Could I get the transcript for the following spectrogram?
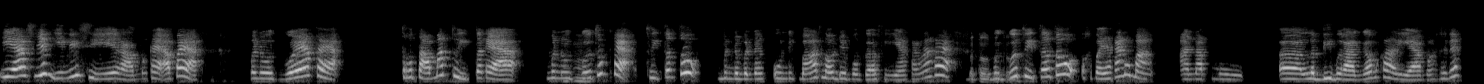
Iya, sebenarnya gini sih, Ram. Kayak apa ya? Menurut gue ya kayak, terutama Twitter ya. Menurut gue tuh kayak Twitter tuh bener-bener unik banget loh demografinya. Karena kayak betul menurut betul gue Twitter tuh kebanyakan emang anakmu eh, lebih beragam kali ya. Maksudnya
